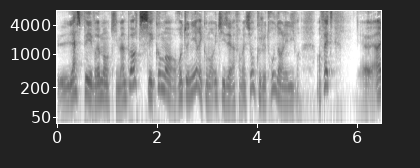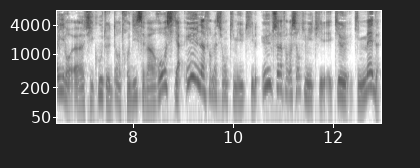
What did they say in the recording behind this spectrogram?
l'aspect vraiment qui m'importe, c'est comment retenir et comment utiliser l'information que je trouve dans les livres. En fait, euh, un livre euh, qui coûte entre 10 et 20 euros, s'il y a une information qui m'est utile, une seule information qui m'est utile et qui, qui m'aide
